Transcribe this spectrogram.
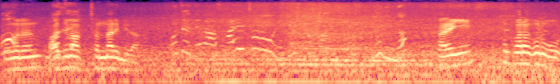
어? 오늘은 마지막 전날입니다 어제 내가 4일 차로 얘기했던 거 아니에요? 이거 있나? 다행히 손가락으로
